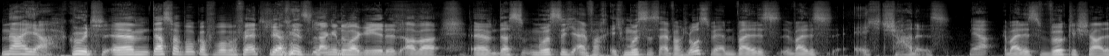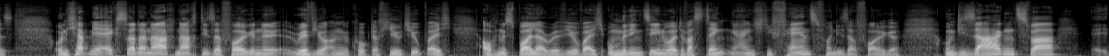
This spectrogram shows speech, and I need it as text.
Naja, gut. Ähm, das war Book of Boba Fett. Wir haben jetzt lange drüber geredet, aber ähm, das muss ich einfach, ich muss es einfach loswerden, weil es, weil es echt schade ist. Ja, Weil es wirklich schade ist. Und ich habe mir extra danach, nach dieser Folge, eine Review angeguckt auf YouTube, weil ich auch eine Spoiler-Review, weil ich unbedingt sehen wollte, was denken eigentlich die Fans von dieser Folge. Und die sagen zwar, äh,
